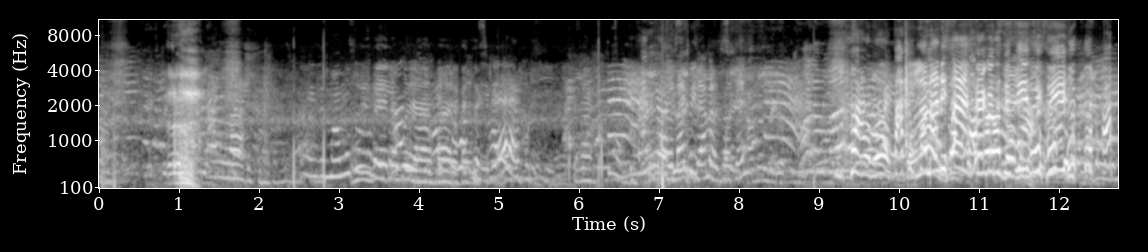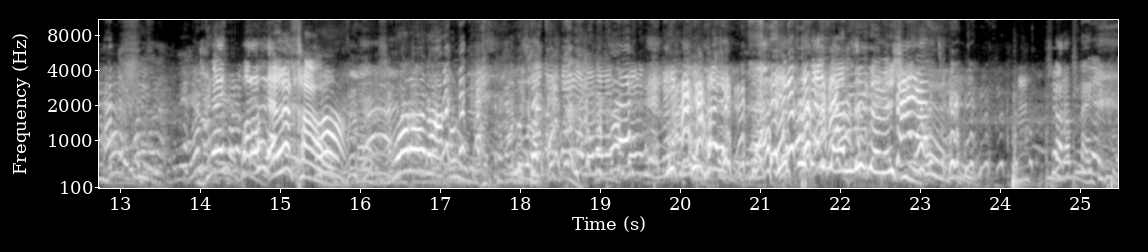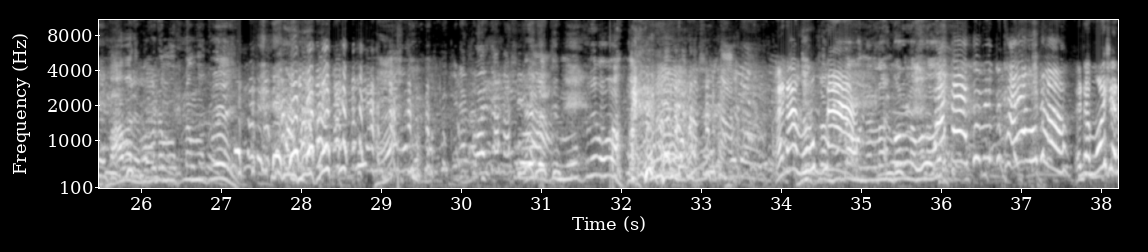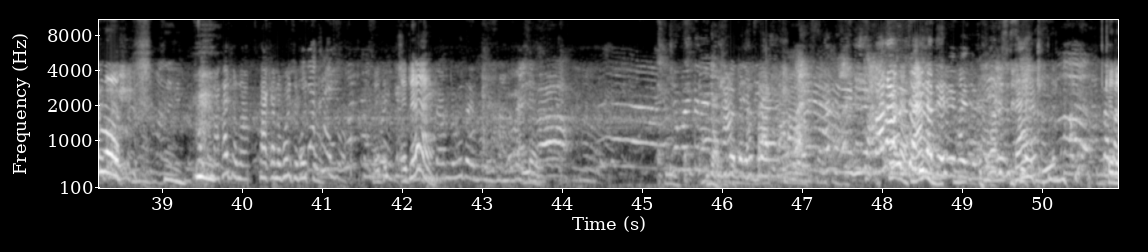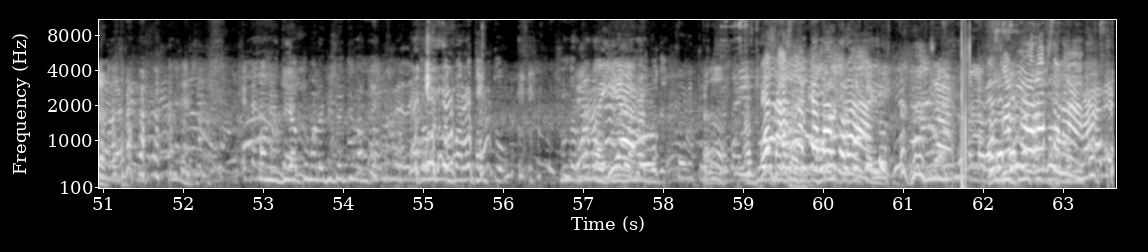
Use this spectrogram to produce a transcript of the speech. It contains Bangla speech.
এলা খাও। বাবা রে বাবা মুখ না মুখ রে। হ্যাঁ? এটা মুখ রে বাবা? এটা মুখ না এটা মহিষের মুখ। এটা? আমি দিয়া তোমার বিদায় দিলাম ভালো থাকতো সুন্দর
